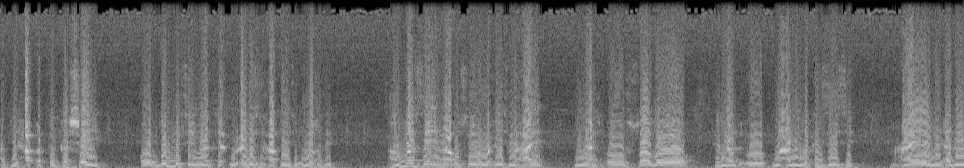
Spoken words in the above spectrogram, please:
حدي حقتك كشيء. وظلمسي انك وعليس حقيس ونخذت أما سي أنا اصي وحيس لهاي الناس أوف صدو الناس أوف معني مكن سيسي. معايا لأدي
